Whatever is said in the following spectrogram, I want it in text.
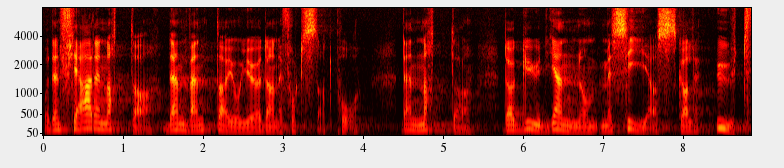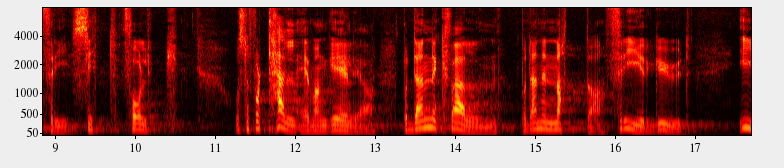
Og Den fjerde natta den venter jo jødene fortsatt på. Den natta da Gud gjennom Messias skal utfri sitt folk. Og så forteller evangelia på denne kvelden, på denne natta, frir Gud i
